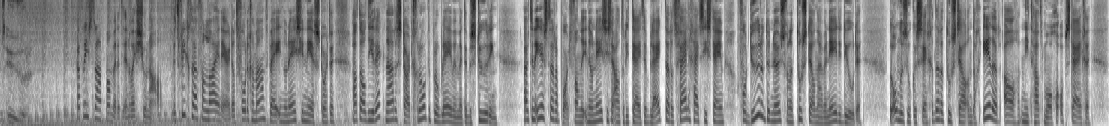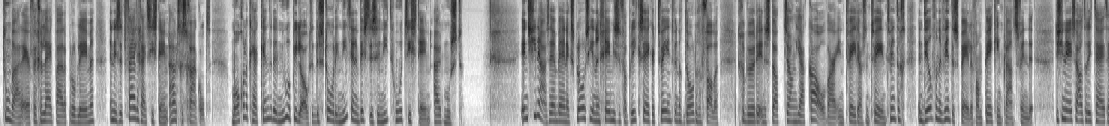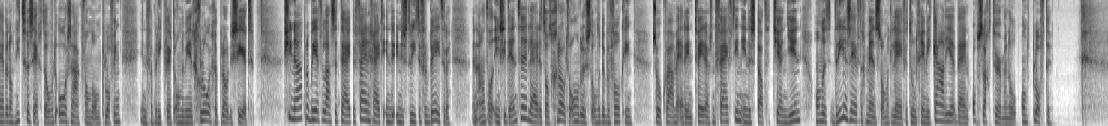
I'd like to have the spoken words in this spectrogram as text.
8 uur. Katrien Straatman met het NOS-journaal. Het vliegtuig van Lion Air dat vorige maand bij Indonesië neerstortte... had al direct na de start grote problemen met de besturing. Uit een eerste rapport van de Indonesische autoriteiten blijkt... dat het veiligheidssysteem voortdurend de neus van het toestel naar beneden duwde. De onderzoekers zeggen dat het toestel een dag eerder al niet had mogen opstijgen. Toen waren er vergelijkbare problemen en is het veiligheidssysteem uitgeschakeld. Mogelijk herkenden de nieuwe piloten de storing niet en wisten ze niet hoe het systeem uit moest. In China zijn bij een explosie in een chemische fabriek zeker 22 doden gevallen. Het gebeurde in de stad Zhangjiakou, waar in 2022 een deel van de winterspelen van Peking plaatsvinden. De Chinese autoriteiten hebben nog niets gezegd over de oorzaak van de ontploffing. In de fabriek werd onder meer chloor geproduceerd. China probeert de laatste tijd de veiligheid in de industrie te verbeteren. Een aantal incidenten leidden tot grote onrust onder de bevolking. Zo kwamen er in 2015 in de stad Tianjin 173 mensen om het leven... toen chemicaliën bij een opslagterminal ontploften.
